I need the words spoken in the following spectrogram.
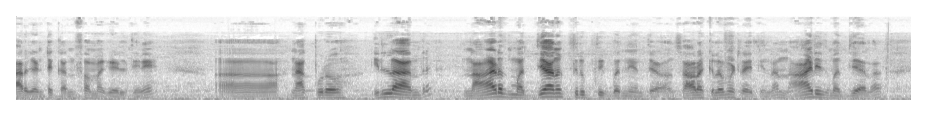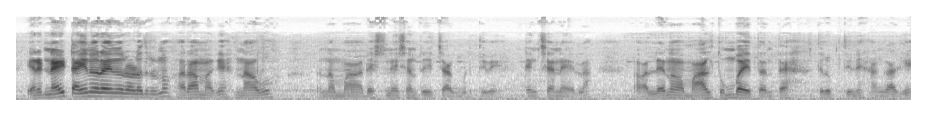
ಆರು ಗಂಟೆ ಕನ್ಫರ್ಮ್ ಆಗಿ ಹೇಳ್ತೀನಿ. ನಾಗ್ಪುರ ಇಲ್ಲ ಅಂದರೆ ನಾಡಿದ್ದು ಮಧ್ಯಾಹ್ನಕ್ಕೆ ತಿರುಪ್ತಿಗೆ ಬನ್ನಿ ಅಂತ ಹೇಳೋ. ಒಂದು ಸಾವಿರ ಕಿಲೋಮೀಟ್ರ್ ಐತಿನ ನಾಡಿದ ಮಧ್ಯಾಹ್ನ. ಎರಡು ನೈಟ್ ಐನೂರು ಐನೂರು ಹೊಡೆದ್ರೂ ಆರಾಮಾಗೆ ನಾವು ನಮ್ಮ ಡೆಸ್ಟಿನೇಷನ್ ರೀಚ್ ಆಗಿಬಿಡ್ತೀವಿ. ಟೆನ್ಷನ್ನೇ ಇಲ್ಲ. ಅಲ್ಲೇನೋ ಮಾಲ್ ತುಂಬ ಐತಂತೆ, ತಿರುಪ್ತೀನಿ. ಹಾಗಾಗಿ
